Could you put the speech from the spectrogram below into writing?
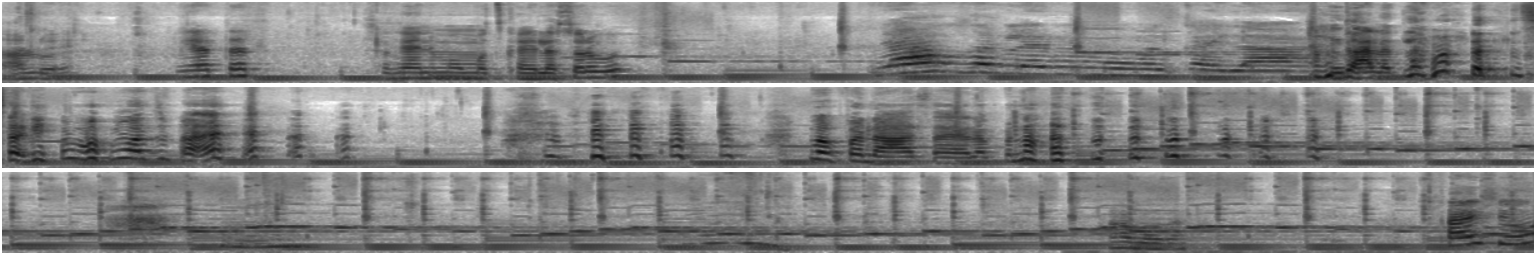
चालू आहे या तर सगळ्यांनी मोमोज खायला सर्व. घालतला म्हणत सगळे मोमोज बाय पप्पाला हसायला पण हस हा बघा. काय शिव?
